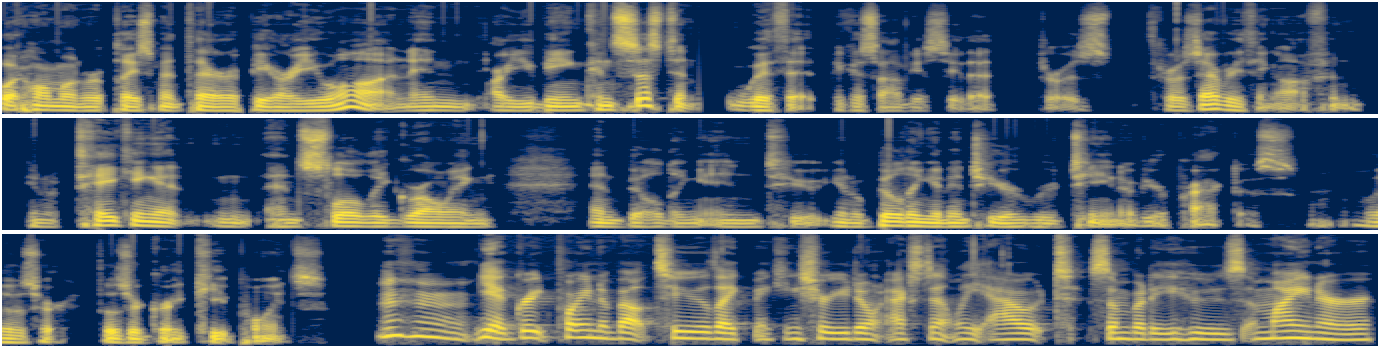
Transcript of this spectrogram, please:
what hormone replacement therapy are you on and are you being consistent with it because obviously that throws throws everything off and you know taking it and, and, slowly growing and building into you know building it into your routine of your practice those are those are great key points Mm-hmm. Yeah, great point about too, like making sure you don't accidentally out somebody who's a minor,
